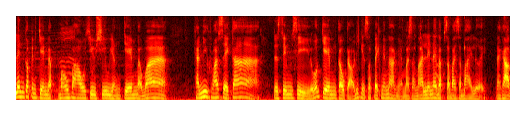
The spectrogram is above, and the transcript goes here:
เล่นก็เป็นเกมแบบเบาๆ ชิลๆ อย่างเกมแบบว่า Candy Crush Sega The Sim 4หรือว่าเกมเก่าๆ ที่กินสเปคไม่มากเนี่ยมันสามารถเล่นได้แบบสบายๆ เลยนะครับ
